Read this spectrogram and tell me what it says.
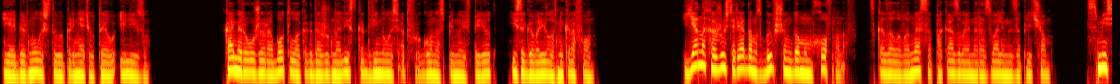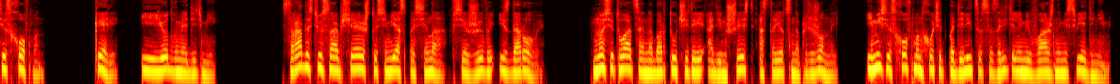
и обернулась, чтобы принять у Тео и Лизу. Камера уже работала, когда журналистка двинулась от фургона спиной вперед и заговорила в микрофон. «Я нахожусь рядом с бывшим домом Хоффманов», сказала Ванесса, показывая на развалины за плечом. «С миссис Хоффман, Кэрри и ее двумя детьми. С радостью сообщаю, что семья спасена, все живы и здоровы. Но ситуация на борту 416 остается напряженной и миссис Хоффман хочет поделиться со зрителями важными сведениями,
